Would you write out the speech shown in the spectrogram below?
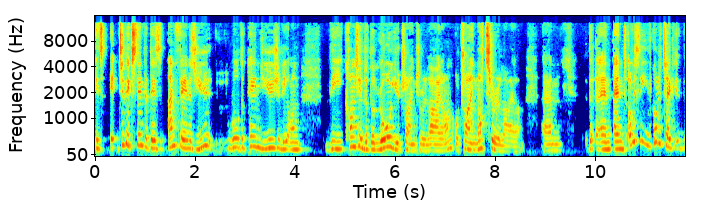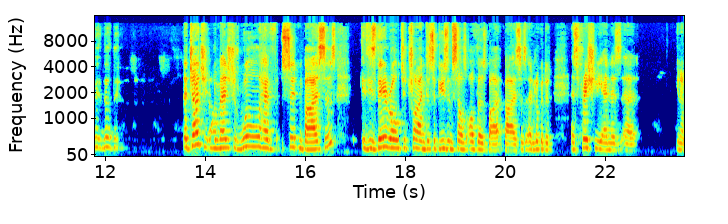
it's it, to the extent that there's unfairness, you will depend usually on the content of the law you're trying to rely on or trying not to rely on. Um, the, and and obviously you've got to take the, the, the a judge or magistrate will have certain biases. It is their role to try and disabuse themselves of those biases and look at it as freshly and as uh, you know,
